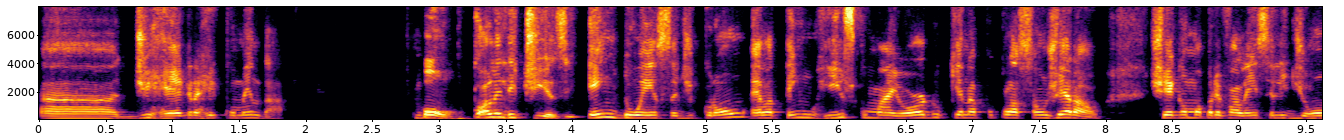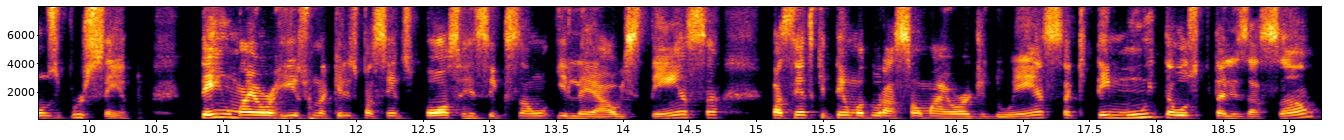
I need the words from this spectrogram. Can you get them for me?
ah, de regra, recomendada. Bom, colelitíase em doença de Crohn, ela tem um risco maior do que na população geral. Chega a uma prevalência ali de 11%. Tem um maior risco naqueles pacientes pós-ressecção ileal extensa, pacientes que têm uma duração maior de doença, que têm muita hospitalização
